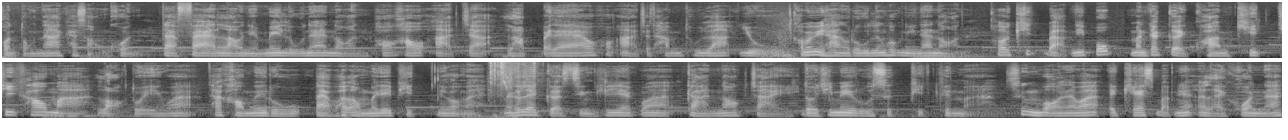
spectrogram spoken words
คนตรงหน้าแค่2คน แต่แฟนเราเนี่ยไม่รู้แน่นอน เพราะเขาอาจจะหลับไปแล้วเขาอาจจะทำธุระอยู่ เขาไม่มีทางรู้เรื่องพวกนี้แน่นอน พอคิดแบบนี้ปุ๊บมันก็เกิดความคิดที่เข้ามาหลอกตัวเองว่า ถ้าเขาไม่รู้แปลว่าเราไม่ได้ผิดนึกออกไหมมันก็เลยเกิดสิ่งที่เรียกว่าการนอกใจ โดยที่ไม่รู้สึกผิดขึ้นมา ซึ่งบอกนะว่าไอ้เคสแบบนี้หลายคนนะ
